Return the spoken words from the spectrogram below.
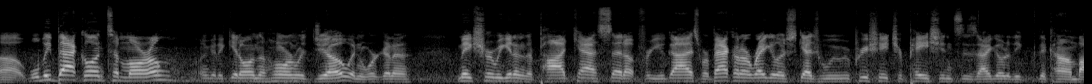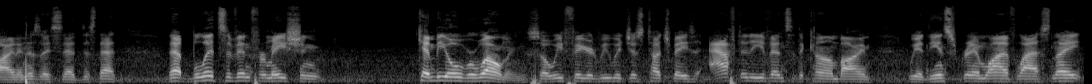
Uh, we'll be back on tomorrow. I'm going to get on the horn with Joe, and we're going to make sure we get another podcast set up for you guys. We're back on our regular schedule. We appreciate your patience as I go to the, the combine. And as I said, just that that blitz of information can be overwhelming. So we figured we would just touch base after the events of the combine. We had the Instagram live last night.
